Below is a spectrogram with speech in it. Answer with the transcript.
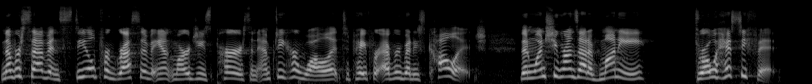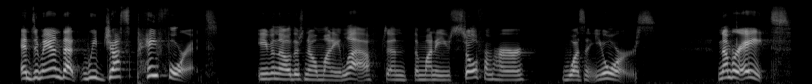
Number seven, steal progressive Aunt Margie's purse and empty her wallet to pay for everybody's college. Then when she runs out of money, throw a hissy fit and demand that we just pay for it, even though there's no money left and the money you stole from her wasn't yours. Number eight,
